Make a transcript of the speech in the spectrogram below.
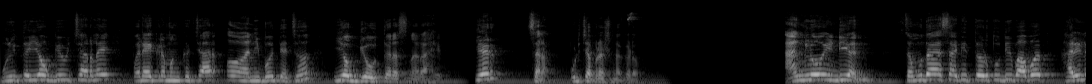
म्हणून इथं योग्य विचारलंय. पर्याय क्रमांक चार अ आणि ब त्याचं योग्य उत्तर असणार आहे. क्लिअर चला पुढच्या प्रश्नाकडं. अँग्लो इंडियन समुदायासाठी तरतुदीबाबत खालील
